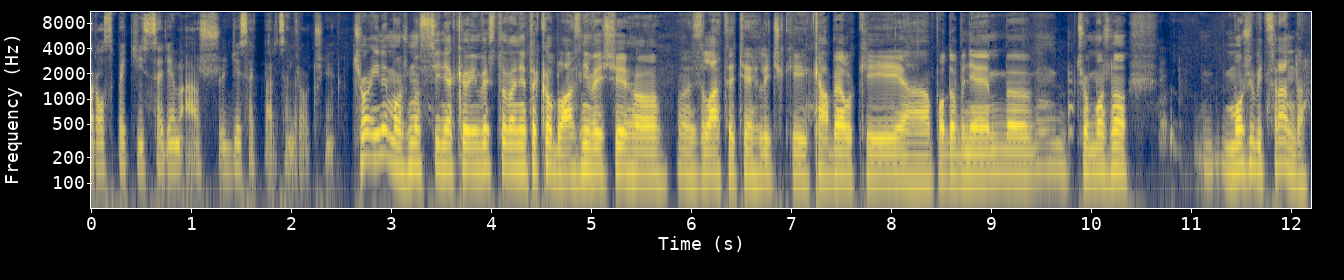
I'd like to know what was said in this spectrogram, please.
rozpetí 7 až 10% ročne. Čo iné možnosti nejakého investovania takého bláznivejšieho, zlaté tehličky, kabelky a podobne, čo možno môže byť sranda?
